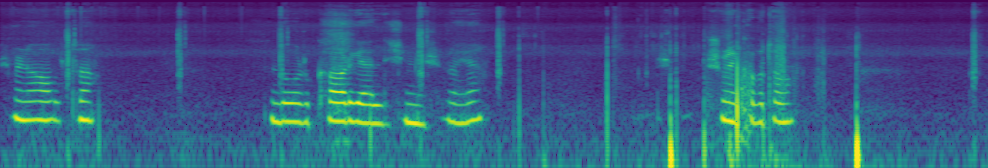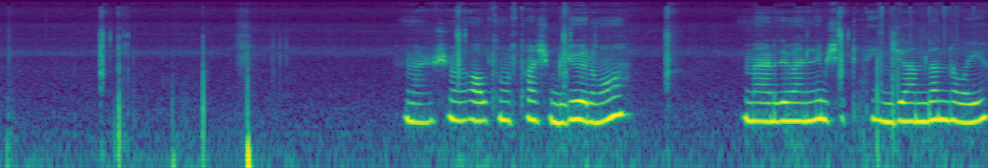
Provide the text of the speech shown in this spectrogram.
Şöyle alta doğru kar geldi şimdi şuraya. Şurayı kapatalım. Hemen şöyle altımız taş biliyorum ama merdivenli bir şekilde ineceğimden dolayı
